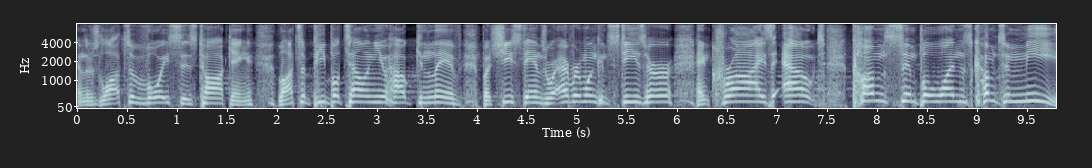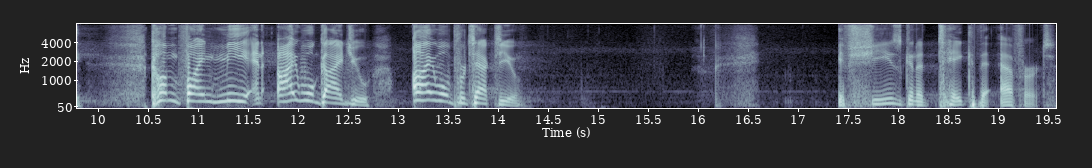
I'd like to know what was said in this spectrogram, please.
and there's lots of voices talking, lots of people telling you how can live, but she stands where everyone can seize her and cries out, Come, simple ones, come to me. Come find me, and I will guide you, I will protect you. If she's going to take the effort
